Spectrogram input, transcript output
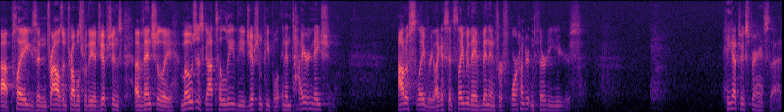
uh, plagues and trials and troubles for the Egyptians, eventually Moses got to lead the Egyptian people, an entire nation, out of slavery. Like I said, slavery they've been in for 430 years. He got to experience that.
